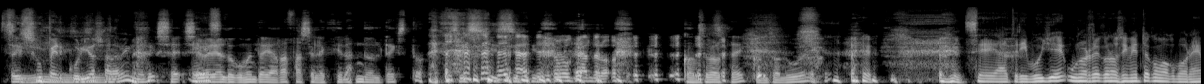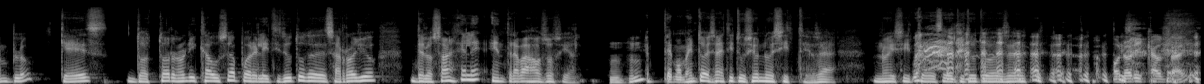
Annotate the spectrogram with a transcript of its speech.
atención. Soy Sí, súper curioso sí, ahora mismo. ¿eh? Se, se ve Es- en el documento ahí a Rafa seleccionando el texto. Sí, sí, sí. Estoy buscándolo. Control C, Control V. se atribuye unos reconocimientos como, por ejemplo, que es doctor honoris causa por el Instituto de Desarrollo de Los Ángeles en Trabajo Social. De momento esa institución no existe, o sea, no existe ese instituto. ese- Honoris causa, ¿eh?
